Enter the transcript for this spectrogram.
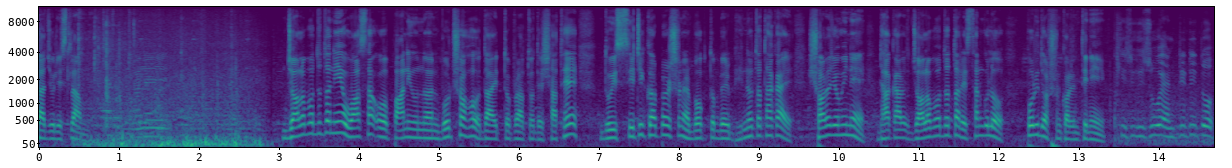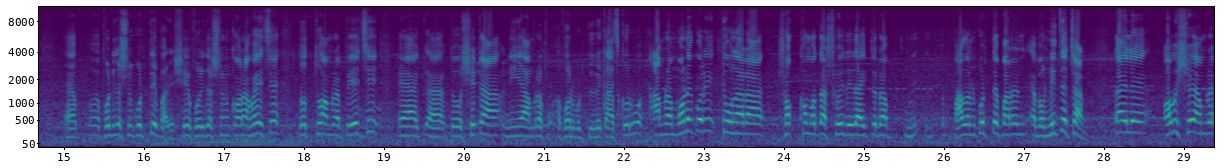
তাজুল ইসলাম। জলবদ্ধতা নিয়ে ওয়াসা ও পানি উন্নয়ন বোর্ড সহ দায়িত্বপ্রাপ্তদের সাথে দুই সিটি কর্পোরেশনের বক্তব্যের ভিন্নতা থাকায় সরেজমিনে ঢাকার জলবদ্ধতার স্থানগুলো পরিদর্শন করেন তিনি। কিছু কিছু এন্টিটি তো পরিদর্শন করতে পারে, সে পরিদর্শন করা হয়েছে, তথ্য আমরা পেয়েছি তো সেটা নিয়ে আমরা পরবর্তীতে কাজ করব। আমরা মনে করি ওনারা সক্ষমতার সহিত দায়িত্বটা পালন করতে পারেন এবং নিতে চান, তাইলে অবশ্যই আমরা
